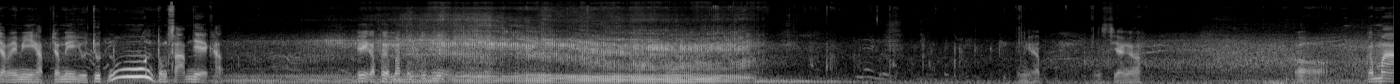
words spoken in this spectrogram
จะไม่มีครับ จะมีอยู่จุดนู้นตรงสามแยกครับนี่ก็เพิ่มมาตรงจุดนี้ นี่ครับเสียงก็ก็ก็มา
